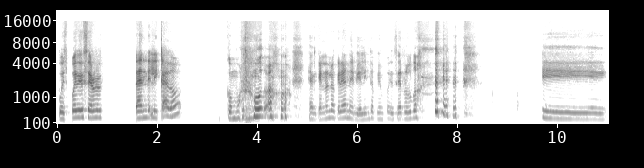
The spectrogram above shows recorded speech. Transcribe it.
pues puede ser tan delicado como rudo, aunque no lo crean, el violín también puede ser rudo. y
